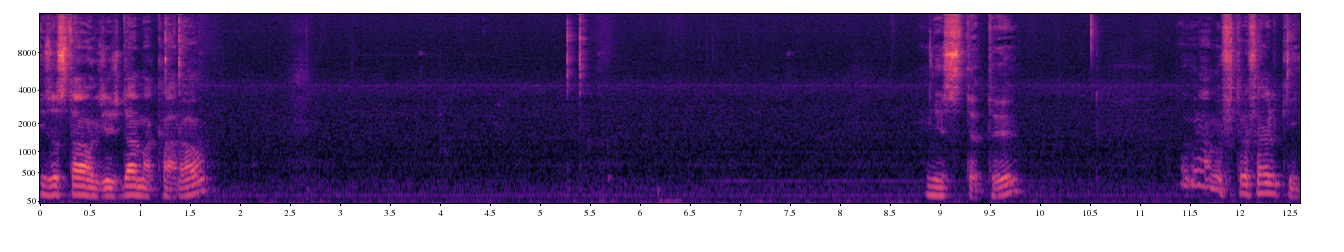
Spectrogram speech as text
I została gdzieś dama karo. Niestety. Gramy w trefelki.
